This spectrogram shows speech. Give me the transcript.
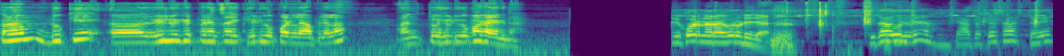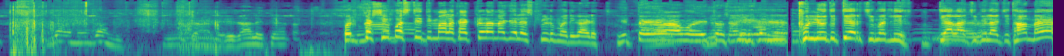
कळम डुकी अं, रेल्वे गेटपर्यंतचा एक व्हिडिओ पडलाय आपल्याला. आणि तो व्हिडिओ बघा एकदा. कॉर्नर आहे ओरडेच्या. जाऊ दे रे. ते आता कसं असतंय? झालं झालं झाले झाले ते आता. पण कशी बसते ती मला काय कळ ना गेल्या स्पीडमध्ये गाडीत फुल्ली होती तेरची मधली. तेलाची बिलाची. थांब आहे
